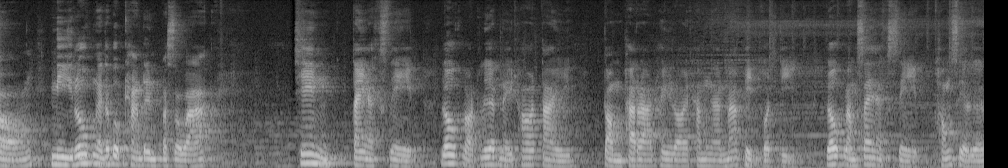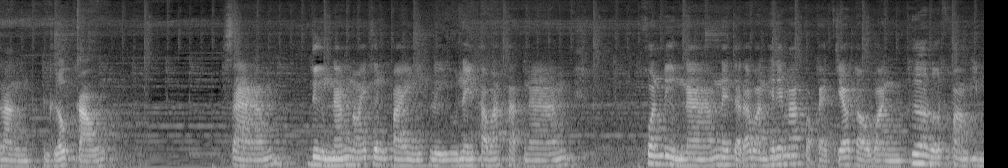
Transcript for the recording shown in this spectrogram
2. มีโรคในระบบทางเดินปัสสาวะ เช่น ไตอักเสบ โรคหลอดเลือดในท่อไต ต่อมพาราไทรอยทำงานมากผิดปกติ โรคลำไส้อักเสบ ท้องเสียเรื้อรัง หรือโรคเกาต์ 3. ดื่มน้ำน้อยเกินไป หรืออยู่ในภาวะขาดน้ำ ควรดื่มน้ำในแต่ละวันให้ได้มากกว่า 8 แก้วต่อวัน เพื่อลดความอิ่ม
